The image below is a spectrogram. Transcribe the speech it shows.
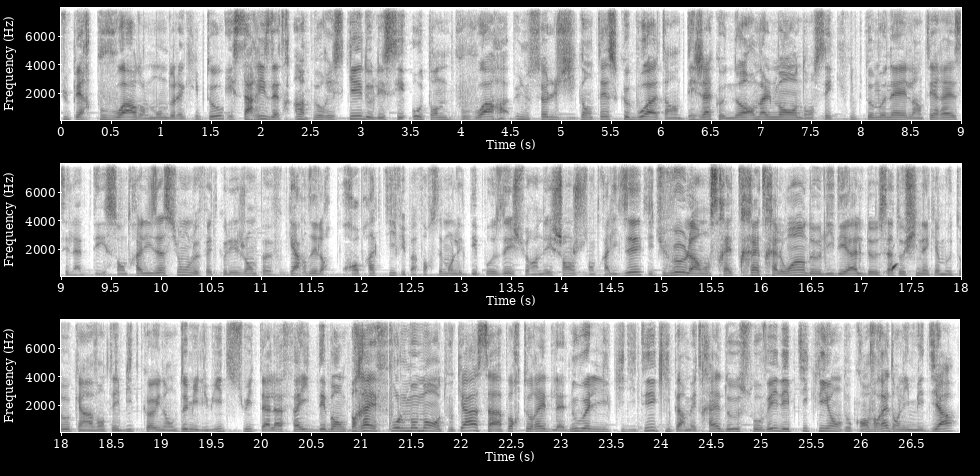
super pouvoir dans le monde de la crypto, et ça risque d'être un peu risqué de laisser autant de pouvoir à une seule gigantesque boîte. Hein. Déjà que normalement, dans ces crypto-monnaies, l'intérêt c'est la décentralisation, le fait que les gens peuvent garder leurs propres actifs et pas forcément les déposer sur un échange centralisé. Si tu veux, là, on serait très très loin de l'idéal de Satoshi Nakamoto qui a inventé Bitcoin en 2008 suite à la faillite des banques. Bref, pour le moment en tout cas, ça apporterait de la nouvelle liquidité qui permettrait de sauver les petits clients. Donc en vrai, dans l'immédiat,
